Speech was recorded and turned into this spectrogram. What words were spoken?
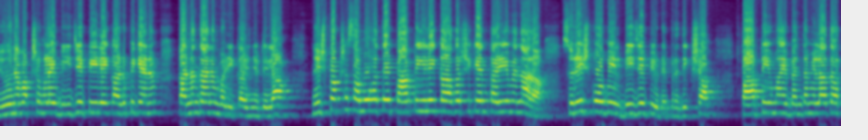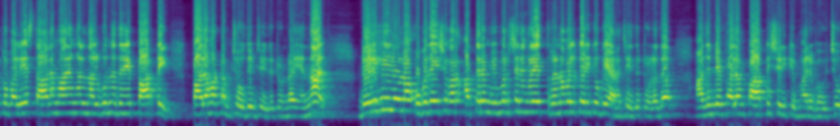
ന്യൂനപക്ഷങ്ങളെ ബി ജെ പിയിലേക്ക് അടുപ്പിക്കാനും കണ്ണന്താനം വഴി കഴിഞ്ഞിട്ടില്ല. നിഷ്പക്ഷ സമൂഹത്തെ പാർട്ടിയിലേക്ക് ആകർഷിക്കാൻ കഴിയുമെന്നാണ് സുരേഷ് ഗോപിയിൽ ബി പ്രതീക്ഷ. പാർട്ടിയുമായി ബന്ധമില്ലാത്തവർക്ക് വലിയ സ്ഥാനമാനങ്ങൾ നൽകുന്നതിനെ പാർട്ടി പലവട്ടം ചോദ്യം ചെയ്തിട്ടുണ്ട്. എന്നാൽ ഡൽഹിയിലുള്ള ഉപദേശകർ അത്തരം വിമർശനങ്ങളെ തൃണവൽക്കരിക്കുകയാണ് ചെയ്തിട്ടുള്ളത്. അതിന്റെ ഫലം പാർട്ടി ശരിക്കും അനുഭവിച്ചു.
